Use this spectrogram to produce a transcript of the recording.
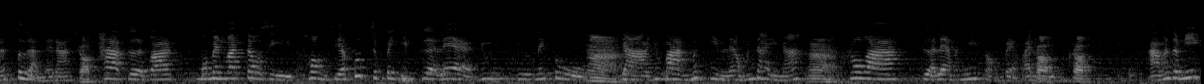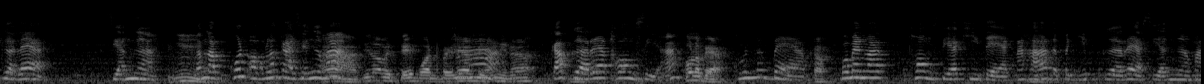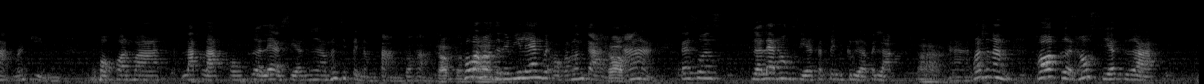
นะเตือนเลยนะ ครับถ้าเกิดว่าโมเมนต์ว่าเจ้าสีท้องเสียปุ๊บจะไปหยิบเกลือแร่อยู่อยู่ในตู้อ่า ยาอยู่บ้านเมื่อกินแล้วมันได้นะ อ่าเพราะว่าเกลือแร่มันมีสองแบบอันครับนี้ครับ อ่ามันจะมีเกลือแร่เสียเหงื่ออม สำหรับคนออกกำลังกายเสียเหงื่อมากที่เราไปเตะบอลไปเล่นอย่างนี้นะกับเกลือแร่ท้องเสีย คนละแบบ คนละแบบครับโมเมนต์ว่าท้องเสียขี้แตกนะคะ แต่ไปหยิบเกลือแร่เสียเหงื่อมากมากิน บอกก่อนว่าหลักๆ ของเกลือแร่เสียเหงื่อมันสิเป็นน้ำตาลตัวค่ะ ครับเพราะว่าเราจะได้มีแรงไปออกกำลังกายครับ อ่าแต่ส่วนเกลือแร่ท้องเสียจะเป็นเกลือเป็นหลักอ่า อ่าเพราะฉะนั้นพอเกิดท้องเสียเกลือ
